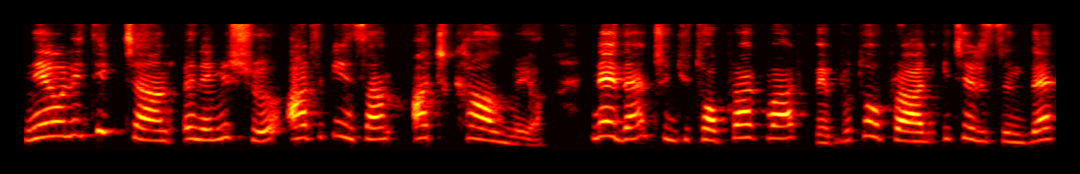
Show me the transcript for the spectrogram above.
Neolitik çağın önemi şu, artık insan aç kalmıyor. Neden? Çünkü toprak var ve bu toprağın içerisinde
